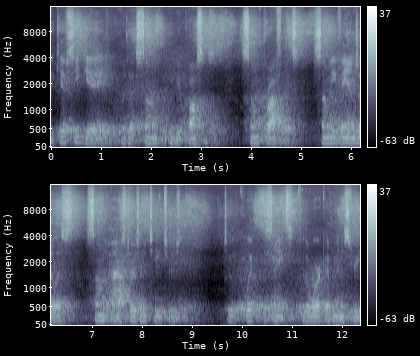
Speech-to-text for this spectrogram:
The gifts he gave were that some would be apostles, some prophets, some evangelists, some pastors and teachers, to equip the saints for the work of ministry,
